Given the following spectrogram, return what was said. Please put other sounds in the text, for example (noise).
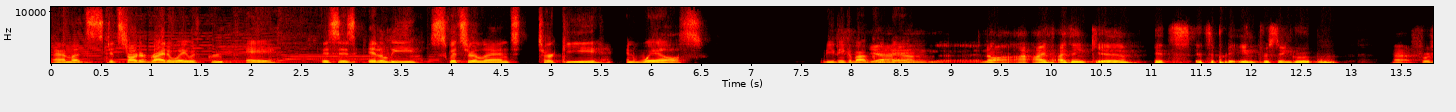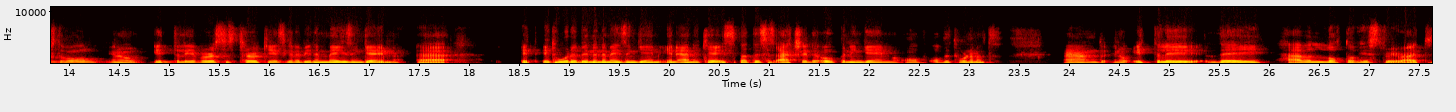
And let's get started right away with Group A. This is Italy, Switzerland, Turkey, and Wales. What do you think about Group yeah, A? And, uh, no, I I think uh, it's it's a pretty interesting group. Uh, first of all, you know, Italy versus Turkey is going to be an amazing game. Uh, it it would have been an amazing game in any case, but this is actually the opening game of of the tournament. And you know, Italy they have a lot of history, right?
